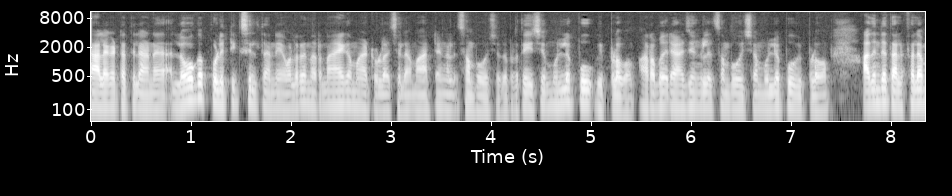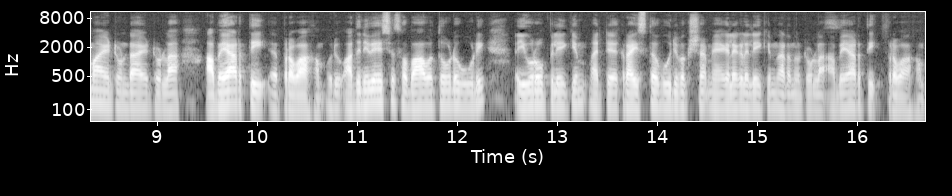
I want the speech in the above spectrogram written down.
കാലഘട്ടത്തിലാണ് ലോക പൊളിറ്റിക്സിൽ തന്നെ വളരെ നിർണായകമായിട്ടുള്ള ചില മാറ്റങ്ങൾ സംഭവിച്ചത്. പ്രത്യേകിച്ച് മുല്ലപ്പൂ വിപ്ലവം അറബ് രാജ്യങ്ങളിൽ സംഭവിച്ച മുല്ലപ്പൂ വിപ്ലവം അതിന്റെ തൽഫലമായിട്ടുണ്ടായിട്ടുള്ള അഭയാർത്ഥി പ്രവാഹം ഒരു അധിനിവേശ സ്വഭാവത്തോടു കൂടി യൂറോപ്പിലേക്കും മറ്റ് ക്രൈസ്തവ ഭൂരിപക്ഷ മേഖലകളിലേക്കും നടന്നിട്ടുള്ള അഭയാർത്ഥി പ്രവാഹം.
